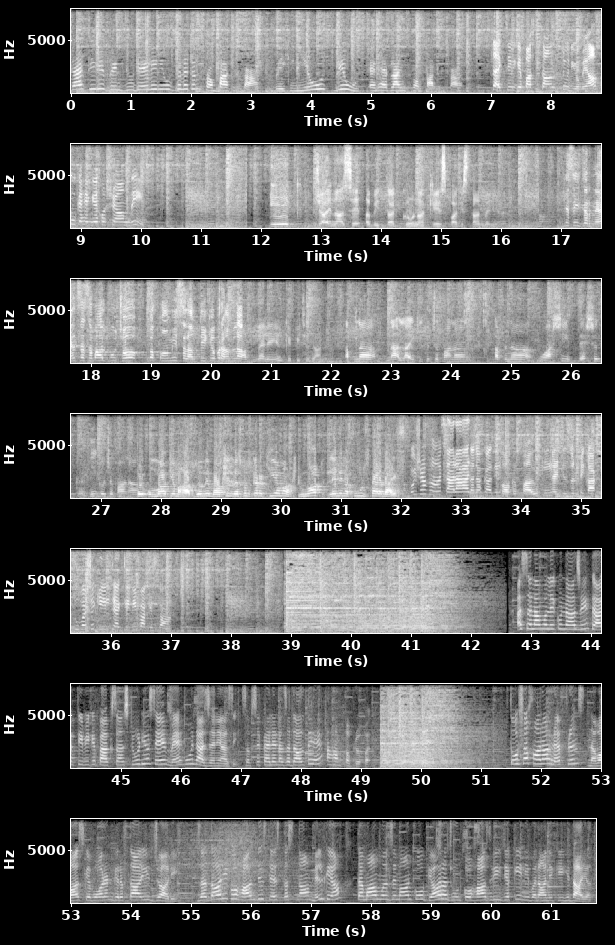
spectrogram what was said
Tag TV brings you daily news bulletin from Pakistan. Breaking news, views and headlines from Pakistan. Tag TV के Pakistan studio में आपको कहेंगे खुश आमदीद एक चाइना से अभी तक कोरोना केस पाकिस्तान में नहीं आया किसी जर्नैल से सवाल पूछो तो कौमी सलामती के ऊपर हमला अब मैंने इनके पीछे जाना अपना ना लायकी को छुपाना अपना मुआशी दहशत गर्दी को छुपाना। कोई उम्मा के मुहावजों ने बहुत सी इन्वेस्टमेंट कर रखी है वहाँ। Do not live in a fool's paradise Bushra Khan Sara Kaukab Farooqui Nargis Shakeel Tag TV Pakistan. अस्सलाम वालेकुम नाजरीन टैग टीवी के पाकिस्तान स्टूडियो से मैं हूँ नाजा नियाजी। सबसे पहले नज़र डालते हैं अहम खबरों पर। तोशा खाना रेफरेंस नवाज़ के वारंट गिरफ्तारी जारी। जरदारी को हाजिरी से तस्ना मिल गया। तमाम मुलजमान को 11 जून को हाजिरी यकीनी बनाने की हिदायत।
